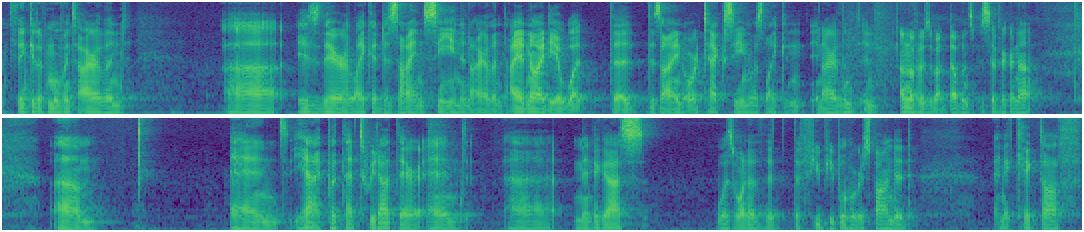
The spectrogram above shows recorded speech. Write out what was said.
I'm thinking of moving to Ireland. Uh, is there like a design scene in Ireland? I had no idea what the design or tech scene was like in, in Ireland. And I don't know if it was about Dublin specific or not. Um, and yeah, I put that tweet out there, and uh, Mindaugas was one of the, the few people who responded, and it kicked off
